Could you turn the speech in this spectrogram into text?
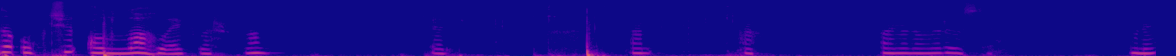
Burada okçu Allahu Ekber. Lan. Gel. Lan. Ha. Aranaları göster. Bu ne?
